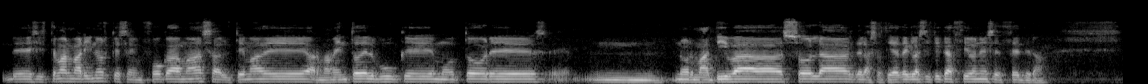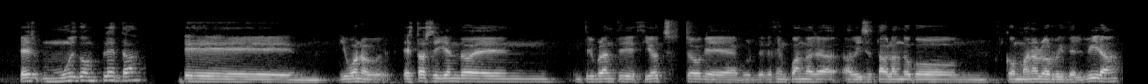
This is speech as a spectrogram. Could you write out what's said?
de sistemas marinos que se enfoca más al tema de armamento del buque, motores, eh, mm, normativas solas, de la sociedad de clasificaciones, etcétera. Es muy completa eh, y bueno, he estado siguiendo en, Tripulante 18, que pues, de vez en cuando habéis estado hablando con, con Manolo Ruiz del Vira.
